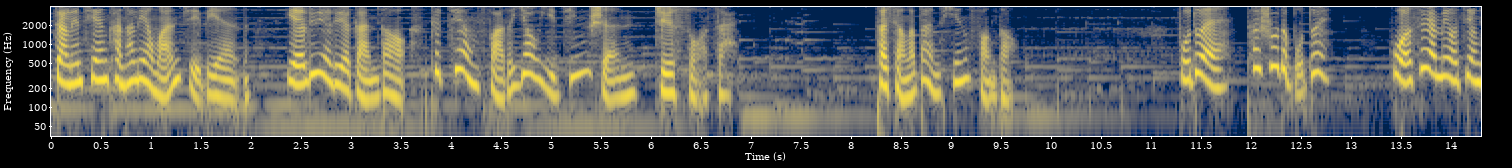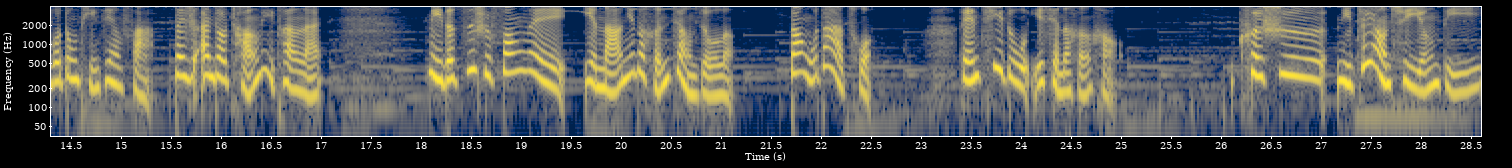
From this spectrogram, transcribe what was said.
蒋灵谦看他练完几遍，也略略感到这剑法的要义精神之所在。他想了半天，方道：“不对，他说的不对。我虽然没有见过洞庭剑法，但是按照常理看来，你的姿势方位也拿捏的很讲究了，当无大错，连气度也显得很好。可是你这样去迎敌。”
